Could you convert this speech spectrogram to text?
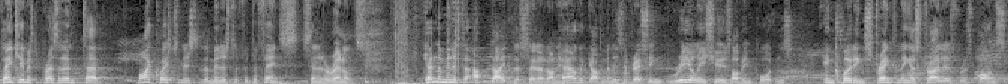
Thank you, Mr President. Uh, my question is to the Minister for Defence, Senator Reynolds. Can the minister update the Senate on how the government is addressing real issues of importance, including strengthening Australia's response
